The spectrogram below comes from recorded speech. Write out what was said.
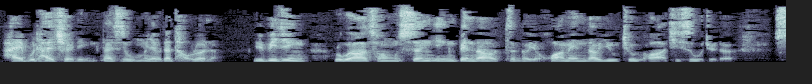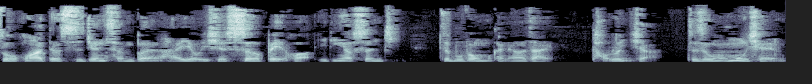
还不太确定，但是我们有在讨论了。因为毕竟，如果要从声音变到整个有画面到 YouTube 的话，其实我觉得所花的时间成本还有一些设备的话，一定要升级。这部分我们可能要再讨论一下。这是我们目前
